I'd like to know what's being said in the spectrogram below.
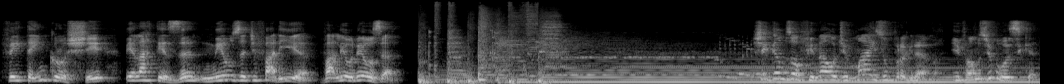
feita em crochê pela artesã Neuza de Faria. Valeu, Neuza! Chegamos ao final de mais um programa e vamos de música.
